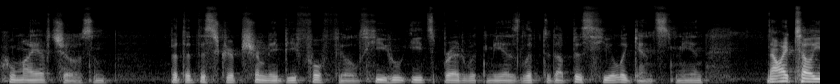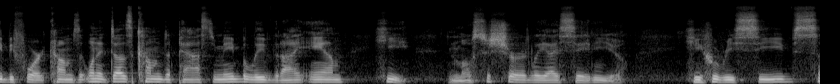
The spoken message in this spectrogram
whom I have chosen, but that the scripture may be fulfilled. He who eats bread with me has lifted up his heel against me. And now I tell you before it comes that when it does come to pass, you may believe that I am He. And most assuredly, I say to you, He who receives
